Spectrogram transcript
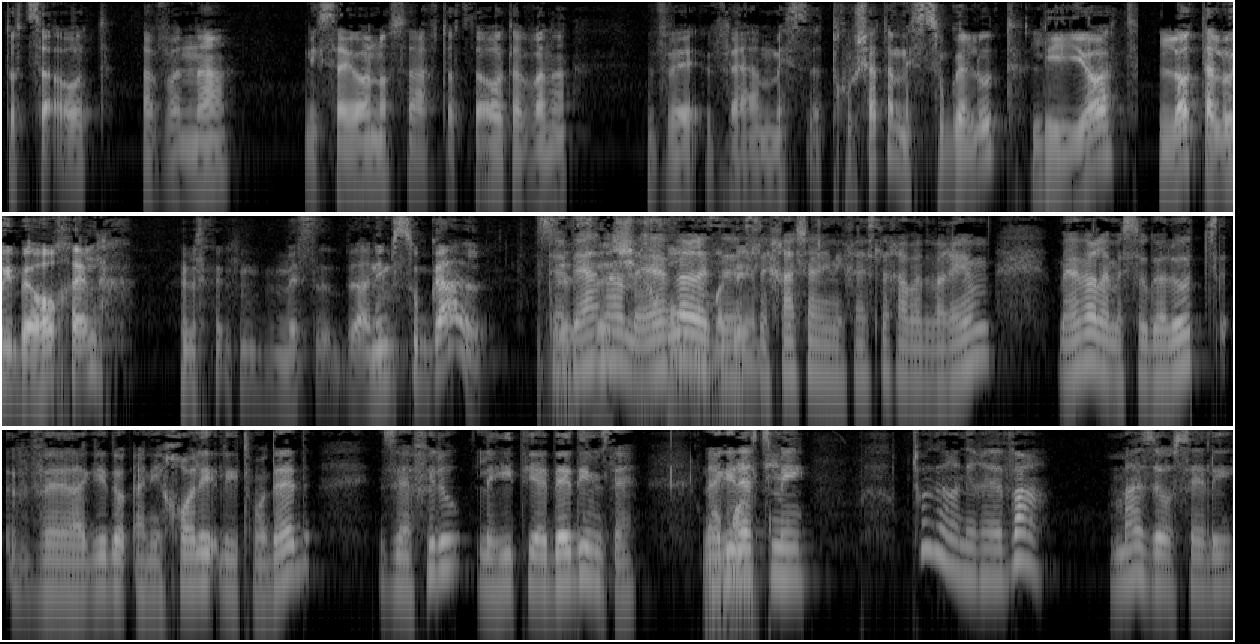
תוצאות, הבנה, ניסיון נוסף, תוצאות, הבנה. ותחושת המסוגלות להיות לא תלוי באוכל, אני מסוגל. אתה זה- יודע מה, מעבר לזה. סליחה שאני נכנסת לך בדברים, מעבר למסוגלות ולהגיד, אני יכול להתמודד, זה אפילו להתיידד עם זה. להגיד. לעצמי, בסדר, אני רעבה, מה זה עושה לי?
